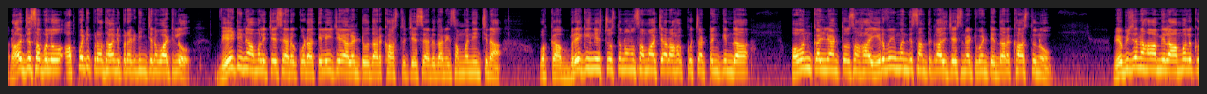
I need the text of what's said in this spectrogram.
రాజ్యసభలో అప్పటి ప్రధాని ప్రకటించిన వాటిలో వేటిని అమలు చేశారో కూడా తెలియజేయాలంటూ దరఖాస్తు చేశారు. దానికి సంబంధించిన ఒక బ్రేకింగ్ న్యూస్ చూస్తున్నాం సమాచార హక్కు చట్టం కింద పవన్ కళ్యాణ్తో సహా ఇరవై మంది సంతకాలు చేసినటువంటి దరఖాస్తును విభజన హామీల అమలుకు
